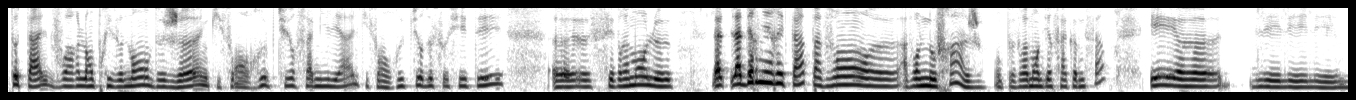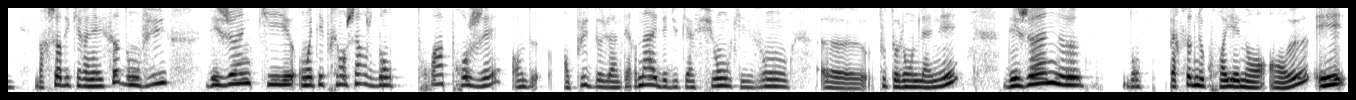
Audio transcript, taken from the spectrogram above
totale, voire l'emprisonnement de jeunes qui sont en rupture familiale, qui sont en rupture de société. Euh, c'est vraiment le, la, dernière étape avant, avant le naufrage, on peut vraiment dire ça comme ça. Et les, marcheurs du Sod ont vu des jeunes qui ont été pris en charge dans trois projets, en, en plus de l'internat et de l'éducation qu'ils ont tout au long de l'année. Des jeunes dont personne ne croyait en, eux, et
